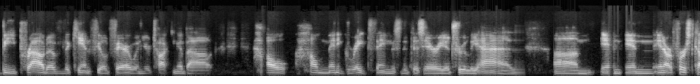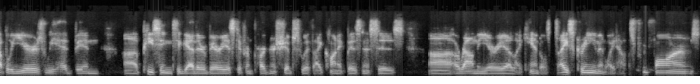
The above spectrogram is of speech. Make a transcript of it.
be proud of the Canfield Fair when you're talking about how how many great things that this area truly has. Um, in in in our first couple of years, we had been uh, piecing together various different partnerships with iconic businesses uh, around the area, like Handel's Ice Cream and White House Fruit Farms.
